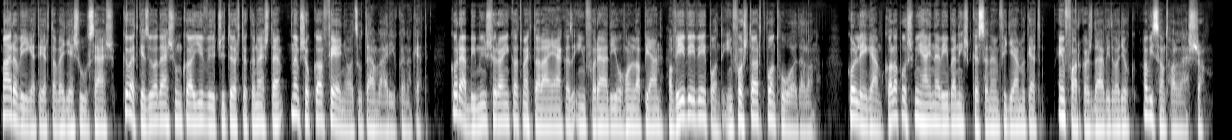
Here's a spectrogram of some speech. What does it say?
Már a véget ért a vegyes úszás. Következő adásunkkal jövő csütörtökön este, nem sokkal fél nyolc után várjuk Önöket. Korábbi műsorainkat megtalálják az Inforádió honlapján, a www.infostart.hu oldalon. Kollégám Kalapos Mihály nevében is köszönöm figyelmüket. Én Farkas Dávid vagyok, a Viszonthallásra.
